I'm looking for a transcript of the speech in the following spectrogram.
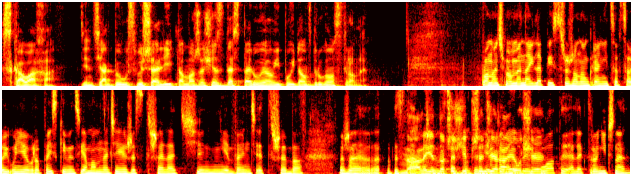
z kałacha. Więc jakby usłyszeli, to może się zdesperują i pójdą w drugą stronę. Ponoć mamy najlepiej strzeżoną granicę w całej Unii Europejskiej, więc ja mam nadzieję, że strzelać nie będzie trzeba, że wystarczy. No, ale jednocześnie przedzierają mury, się- płoty elektroniczne.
